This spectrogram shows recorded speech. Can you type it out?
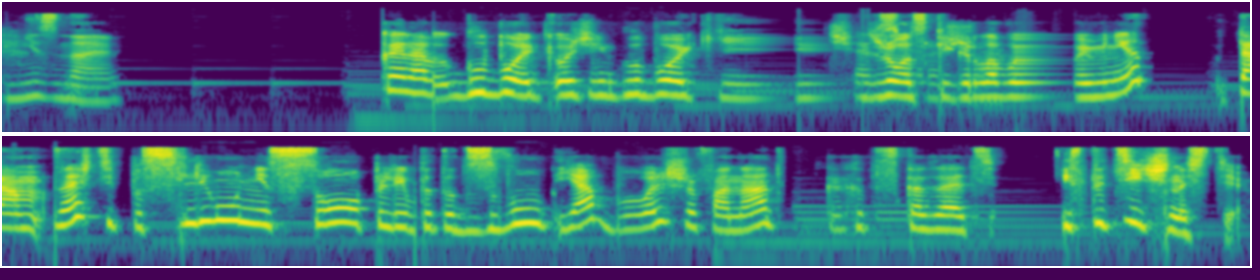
Не знаю. Когда глубокий, очень глубокий, Сейчас жесткий спрошу. горловой минет, там, знаешь, типа слюни, сопли, вот этот звук. Я больше фанат, как это сказать, эстетичности.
